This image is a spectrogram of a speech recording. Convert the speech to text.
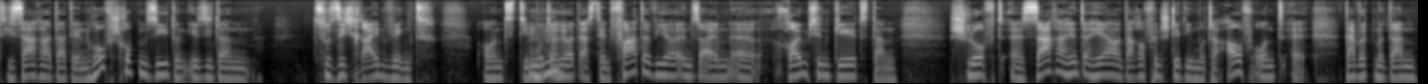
die Sarah da den Hofschruppen sieht und ihr sie dann zu sich reinwinkt. Und die Mutter mhm. hört erst den Vater, wie er in sein äh, Räumchen geht, dann schlurft äh, Sarah hinterher und daraufhin steht die Mutter auf und äh, da wird man dann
